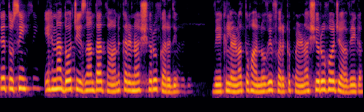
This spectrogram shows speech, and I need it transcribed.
ਤੇ ਤੁਸੀਂ ਇਹਨਾਂ ਦੋ ਚੀਜ਼ਾਂ ਦਾ ਦਾਨ ਕਰਨਾ ਸ਼ੁਰੂ ਕਰ ਦਿਓ। ਵੇਖ ਲੈਣਾ, ਤੁਹਾਨੂੰ ਵੀ ਫ਼ਰਕ ਪੈਣਾ ਸ਼ੁਰੂ ਹੋ ਜਾਵੇਗਾ।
